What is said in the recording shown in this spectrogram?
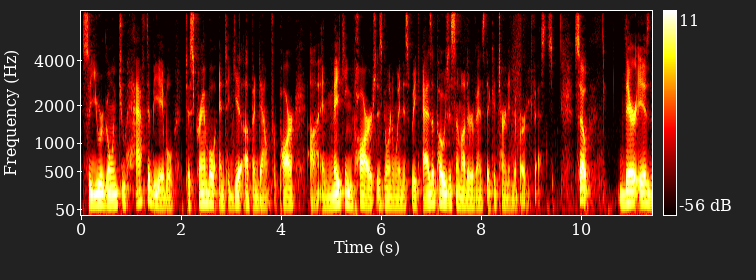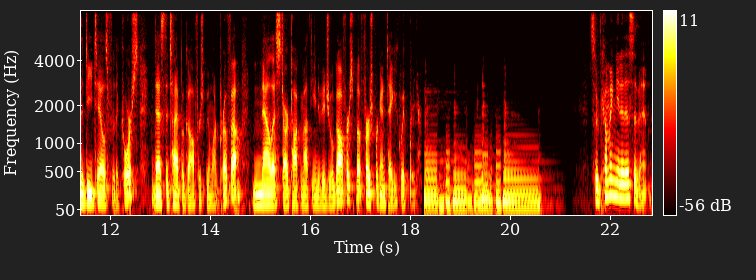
so you are going to have to be able to scramble and to get up and down for par. Uh, and making pars is going to win this week, as opposed to some other events that could turn into birdie fests. So there is the details for the course. That's the type of golfers we want to profile. Now let's start talking about the individual golfers. But first, we're going to take a quick breather. So coming into this event,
